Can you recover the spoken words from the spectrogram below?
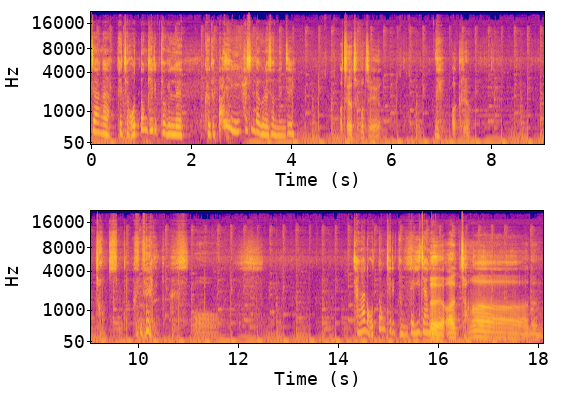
이장아 대체 어떤 캐릭터길래 그렇게 빨리 하신다 그러셨는지 아 제가 첫 번째예요? 네. 아 그래요? 처음 듣습니다. 네. 어, 장아는 어떤 캐릭터입니까 이장아 네, 아 장하는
